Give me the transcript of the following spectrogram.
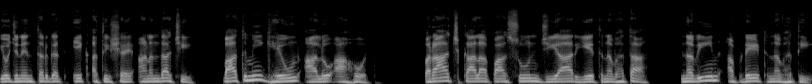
योजनेंतर्गत एक अतिशय आनंदाची बातमी घेऊन आलो आहोत. बराच कालापासून जी आर येत नव्हता, नवीन अपडेट नव्हती.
